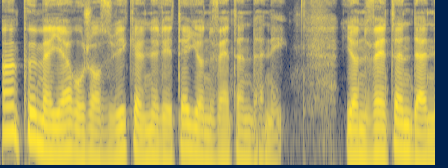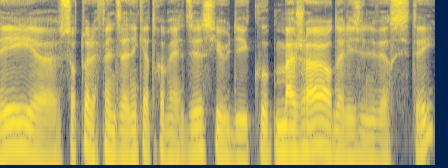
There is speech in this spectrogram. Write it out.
un peu meilleures aujourd'hui qu'elles ne l'étaient il y a une vingtaine d'années. Il y a une vingtaine d'années, surtout à la fin des années 90, il y a eu des coupes majeures dans les universités.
